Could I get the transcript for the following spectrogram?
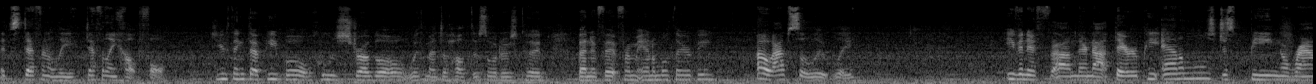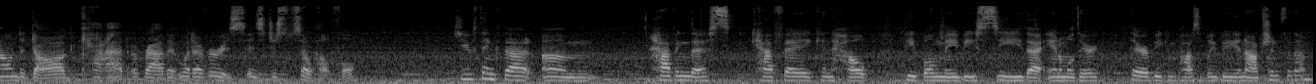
It's definitely definitely helpful. Do you think that people who struggle with mental health disorders could benefit from animal therapy? Oh, absolutely. Even if um, they're not therapy animals, just being around a dog, a cat, a rabbit, whatever, is, is just so helpful. Do you think that um, having this cafe can help people maybe see that animal ther- therapy can possibly be an option for them?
